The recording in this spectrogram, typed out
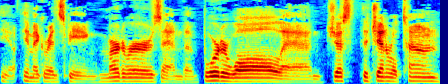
you know immigrants being murderers and the border wall and just the general tone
